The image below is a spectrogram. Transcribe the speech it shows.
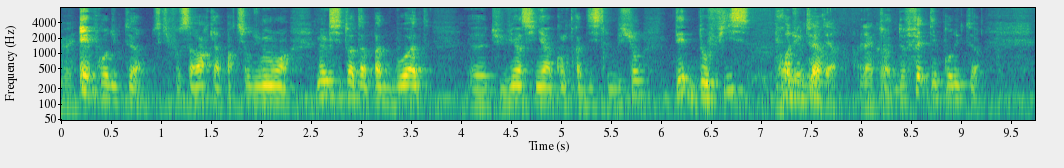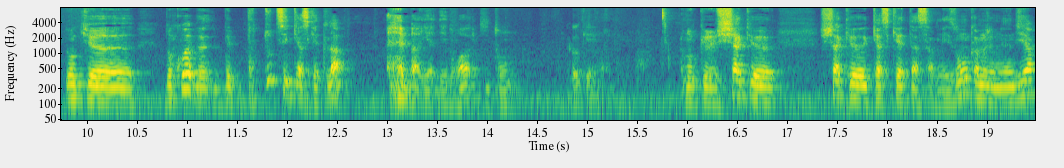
Ouais. et producteur. Parce qu'il faut savoir qu'à partir du moment, même si toi, tu n'as pas de boîte, euh, tu viens signer un contrat de distribution, tu es d'office producteur. D'accord. De fait, tu es producteur. Donc, euh, donc ouais, bah, bah, pour toutes ces casquettes-là, eh ben, il y a des droits qui tombent. Donc euh, chaque, euh, chaque euh, casquette a sa maison, comme j'aime bien dire.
